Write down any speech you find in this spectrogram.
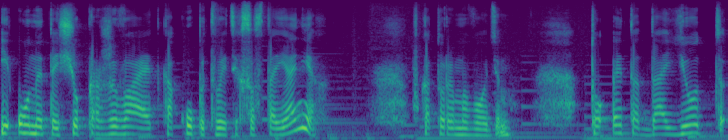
и он это еще проживает как опыт в этих состояниях, в которые мы вводим, то это дает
